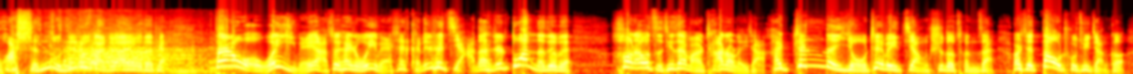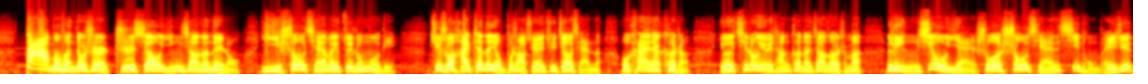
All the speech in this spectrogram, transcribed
华神族这种感觉，哎呦我的天！但是，我我以为啊，最开始我以为这肯定是假的，这是段子，对不对？后来我仔细在网上查找了一下，还真的有这位讲师的存在，而且到处去讲课，大部分都是直销营销的内容，以收钱为最终目的。据说还真的有不少学员去交钱的。我看了一下课程，有其中有一堂课呢，叫做什么“领袖演说收钱系统培训”，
